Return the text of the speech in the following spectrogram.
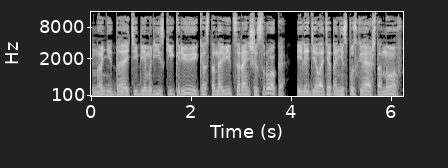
Но не дай тебе мрийский крюик остановиться раньше срока или делать это не спуская штанов.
